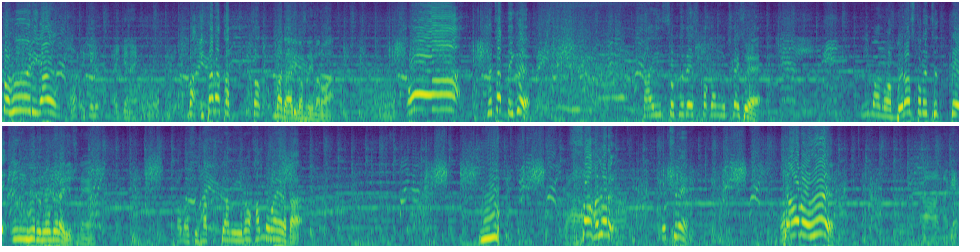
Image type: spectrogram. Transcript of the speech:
とフーリガン。おいける。あいけない。まあ、いかなかったまでありますね、今のは。おおぐちゃっといく最速でスパコン打ち返す。今のはブラストで釣ってインフルの狙いですね。ただし、ハッキャミーの反応が早かった。うおさあ、始まる落ち目キャノンあー投げ投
